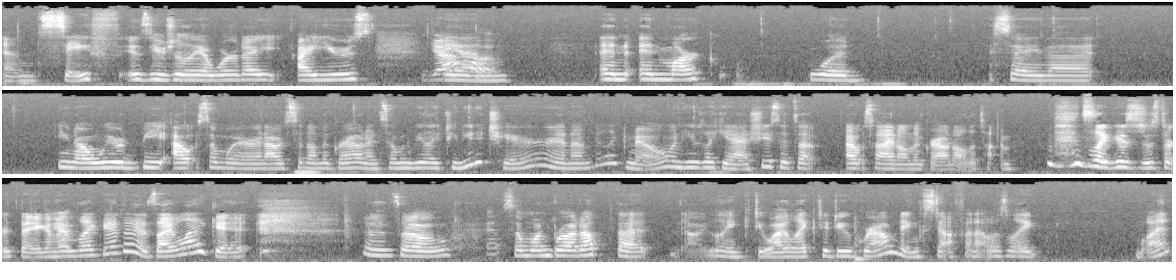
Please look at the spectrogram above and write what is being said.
and safe is mm-hmm. usually a word I I use. yeah And and and Mark would say that you know, we would be out somewhere and I would sit on the ground and someone would be like, "Do you need a chair?" and I'd be like, "No." And he was like, "Yeah, she sits up outside on the ground all the time." it's like it's just her thing and I Yep. was like, "It is. I like it." And so Yep. someone brought up that uh, like, "Do I like to do grounding stuff?" and I was like, "What?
